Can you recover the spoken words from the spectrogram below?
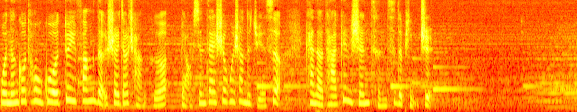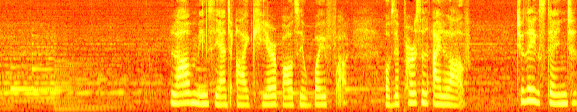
我能够透过对方的社交场合表现在社会上的角色，看到他更深层次的品质。Love means that I care about the welfare of the person I love, to the extent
